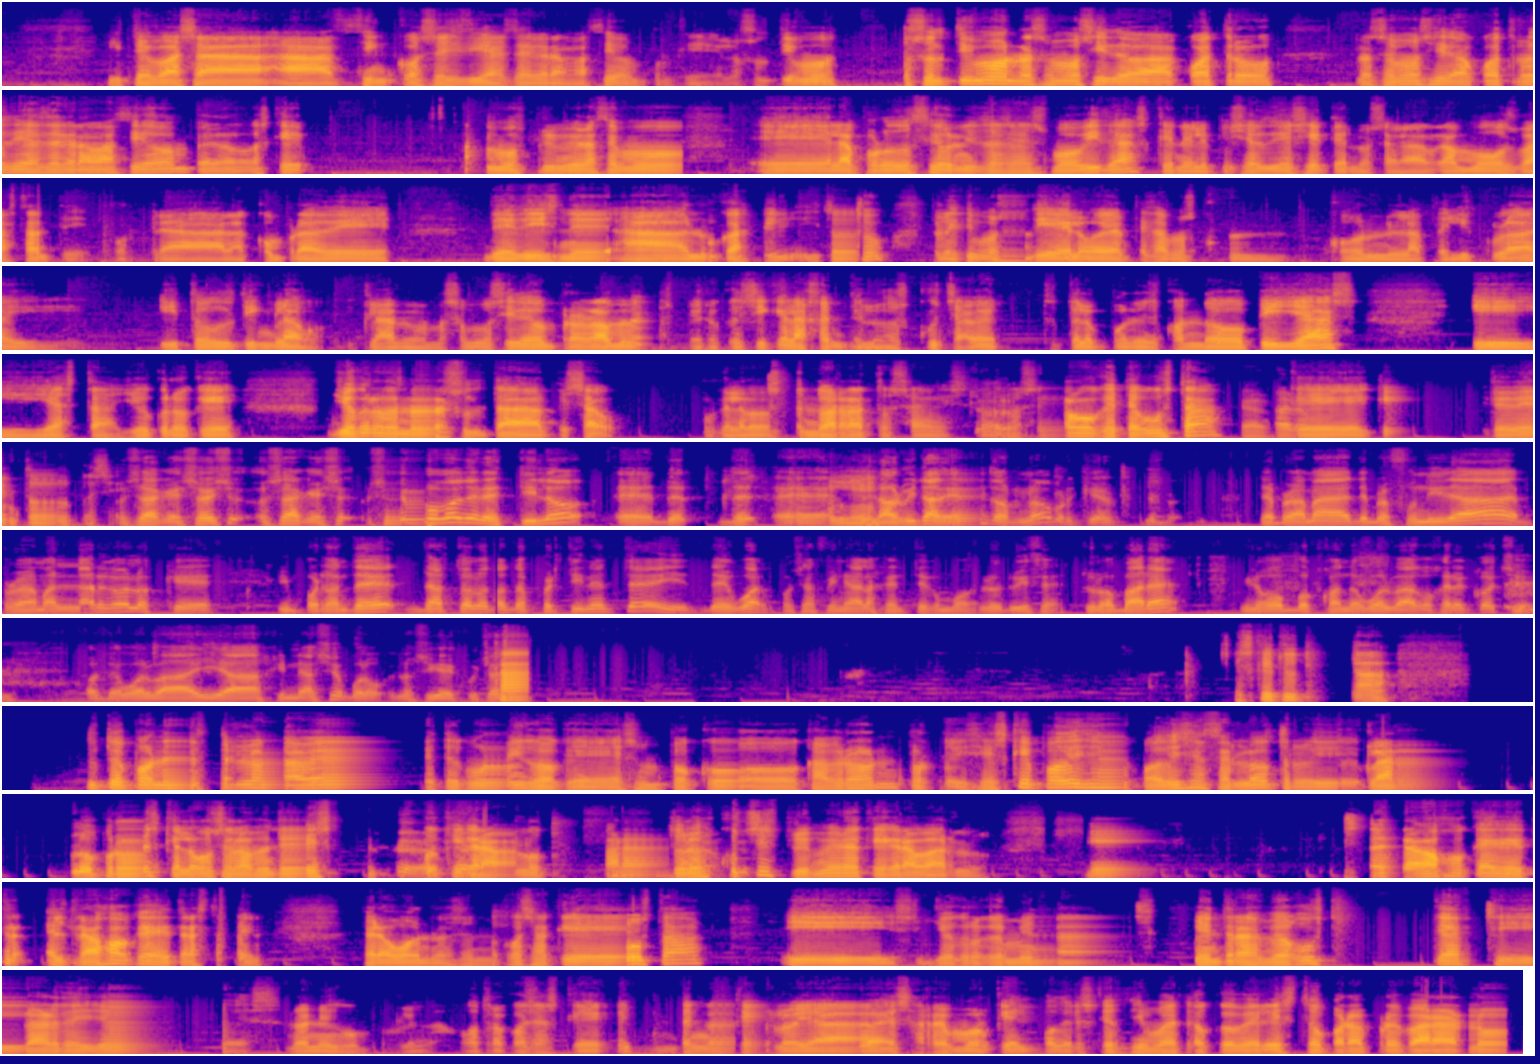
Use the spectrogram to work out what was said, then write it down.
Y te vas a 5 o 6 días de grabación, porque los últimos, los últimos nos hemos ido a 4, nos hemos ido a 4 días de grabación, pero es que hacemos- primero hacemos eh, la producción y todas esas movidas, que en el episodio 7 nos alargamos bastante, porque era la compra de, de Disney a Lucasfilm y todo eso. Lo hicimos un día y luego ya empezamos con, la película y, y todo el tinglado. Y claro, nos hemos ido en programas, pero que sí que la gente lo escucha. A ver, tú te lo pones cuando pillas y ya está. Yo creo que yo creo que no resulta pesado, porque lo vas haciendo a rato, ¿sabes? Claro. No sé, algo que te gusta, Claro. que, que te den todo lo que sea. O sea que sois, o sea que sois sois un poco del estilo eh, de, de, eh, Sí, ¿eh? la órbita de Endor, ¿no? Porque de, de programas de profundidad, programas largos, los que importante es dar todos los datos pertinentes y da igual, pues al final la gente, como lo tú dices, tú los paras y luego pues, cuando vuelvas a coger el coche o te vuelvas a ir al gimnasio, pues lo, lo sigues escuchando. Es que tú, te- tú te pones a hacerlo, ¿sabes? Yo tengo un amigo que es un poco cabrón porque dice, es que podéis, podéis hacer lo otro. Y digo, claro, lo problema es que luego solamente es que que grabarlo. Para que tú lo escuches, primero hay que grabarlo. Y el trabajo que hay detrás, el trabajo que detrás también. Pero bueno, es una cosa que me gusta y yo creo que mientras, mientras me guste y hablar de ello, pues no hay ningún problema. Otra cosa es que tenga que hacerlo ya esa remolque, el poder es que encima tengo que ver esto para prepararlo.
